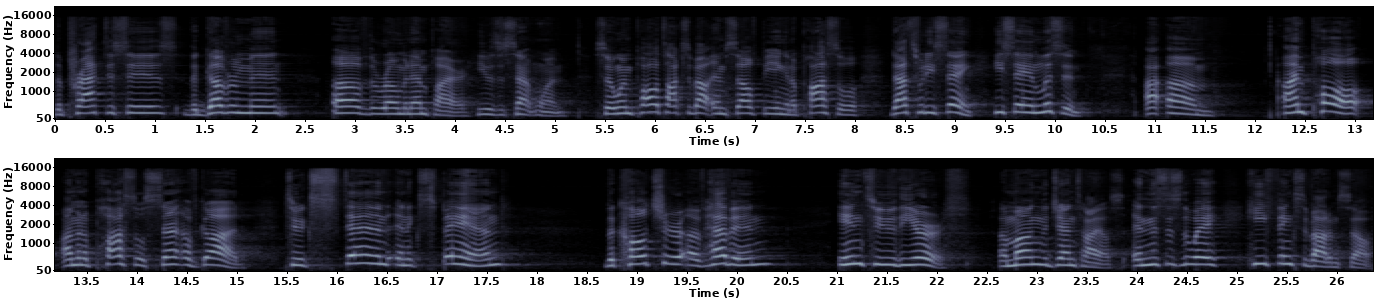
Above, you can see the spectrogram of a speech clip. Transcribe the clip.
the practices, the government of the Roman Empire. He was a sent one. So when Paul talks about himself being an apostle, that's what he's saying. He's saying, listen, I, um, I'm Paul, I'm an apostle sent of God to extend and expand the culture of heaven into the earth among the Gentiles. And this is the way he thinks about himself.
